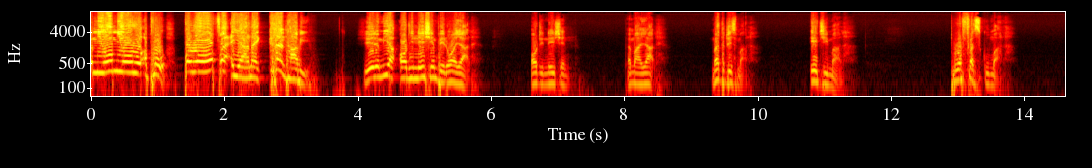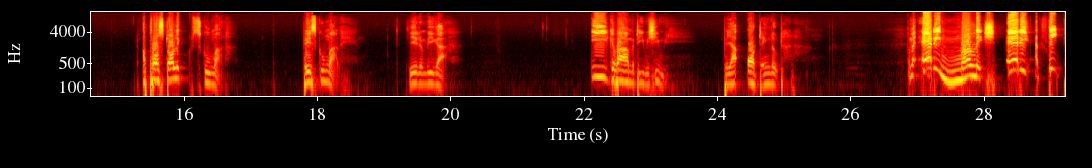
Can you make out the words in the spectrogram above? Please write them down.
အမျိုးမျိုးတို့အဖို့ပရောဖက်အရာ၌ခန့်ထားပြီယေရမိက ordination ဘယ်တော့ရတယ် ordination ဘယ်မှာရလဲ methodist မှာလား AG မှာလား prophet school မှာလား apostolic school မှာလား base school မှာလဲယေရမိကဤကဘာမတီမရှိမီဘုရား ordain လုပ်ထားတာအမေအဲ့ဒီ knowledge အဲ့ဒီအသိပ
